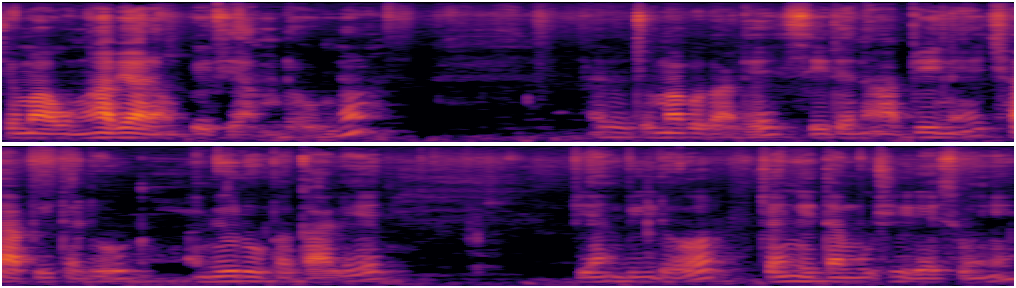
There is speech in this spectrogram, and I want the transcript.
ကျွန်မကို9ပြားတောင်ပေးကြမလို့နော်အဲ့လိုကျွန်မဘက်ကလည်းစေတနာအပြည့်နဲ့ချပြီးတယ်လို့အမျိုးတို့ဘက်ကလည်း ပြန်ပြီးတော့ကျိုင်းနေတတ်မှုရှိတယ်ဆိုရင်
